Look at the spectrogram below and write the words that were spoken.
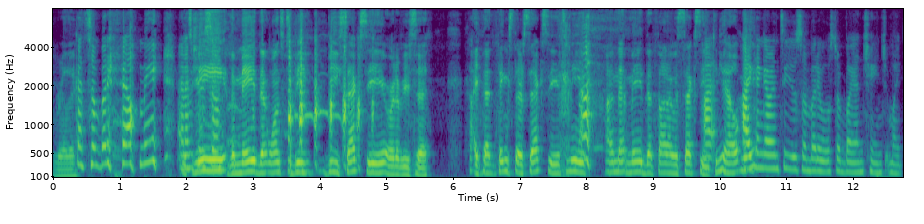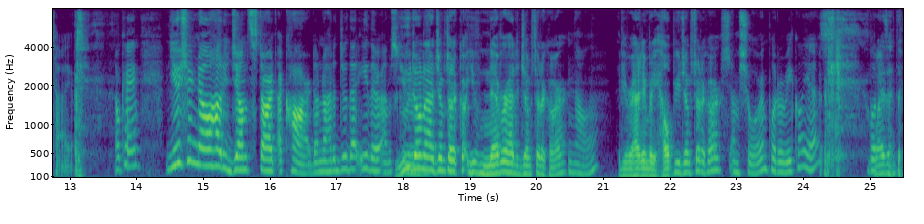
really? Can somebody help me? And it's I'm sure me, some. the maid that wants to be be sexy or whatever you said. I that thinks they're sexy. It's me. I'm that maid that thought I was sexy. I- can you help me? I can guarantee you somebody will stop by and change my tire. okay? You should know how to jump start a car. Don't know how to do that either. I'm screwed. you don't know how to jump start a car. You've never had to jump start a car. No, Have you ever had anybody help you jumpstart a car? I'm sure in Puerto Rico, yes. But Why is that? The,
